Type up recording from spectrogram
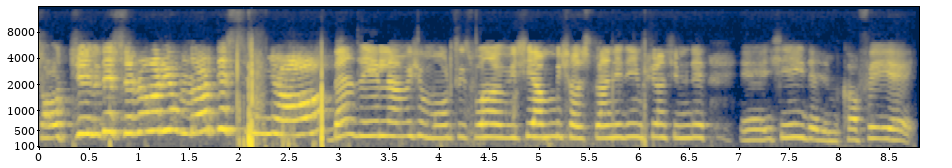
Tatilde seni arıyorum. Neredesin ya? Ben zehirlenmişim. Mortis bana bir şey yapmış. Hastanedeyim şu an. Şimdi e, şeye gidelim. Kafeye.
